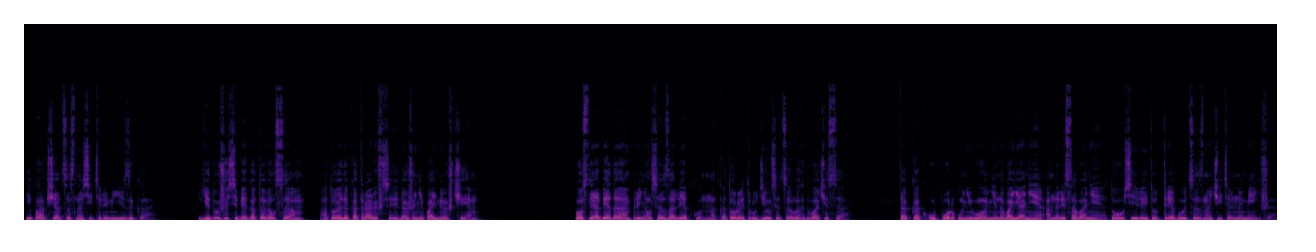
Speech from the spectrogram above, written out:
и пообщаться с носителями языка. Еду же себе готовил сам, а то эдак отравишься и даже не поймешь чем. После обеда принялся за лепку, над которой трудился целых два часа. Так как упор у него не на ваяние, а на рисование, то усилий тут требуется значительно меньше.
